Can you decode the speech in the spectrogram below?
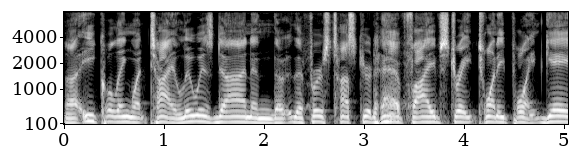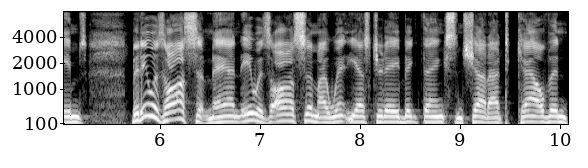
uh, equaling what Ty Lue has done, and the, the first Husker to have five straight 20 point games. But it was awesome, man. It was awesome. I went yesterday. Big thanks and shout out to Calvin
